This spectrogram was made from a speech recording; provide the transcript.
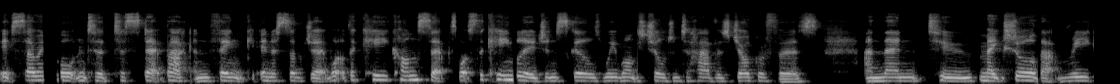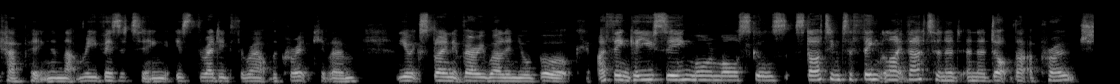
it's so important to, to step back and think in a subject. What are the key concepts? What's the key knowledge and skills we want children to have as geographers and then to make sure that recapping and that revisiting is threaded throughout the curriculum. You explain it very well in your book. I think, are you seeing more and more schools starting to think like that and, and adopt that approach?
